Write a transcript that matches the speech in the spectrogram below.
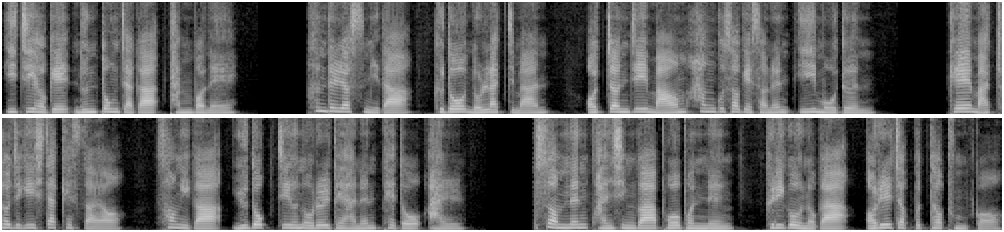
이지혁의 눈동자가 단번에 흔들렸습니다. 그도 놀랐지만 어쩐지 마음 한구석에서는 이 모든 걔 맞춰지기 시작했어요. 성희가 유독 지은호를 대하는 태도 알. 수 없는 관심과 보호 본능, 그리고 은호가 어릴 적부터 품고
